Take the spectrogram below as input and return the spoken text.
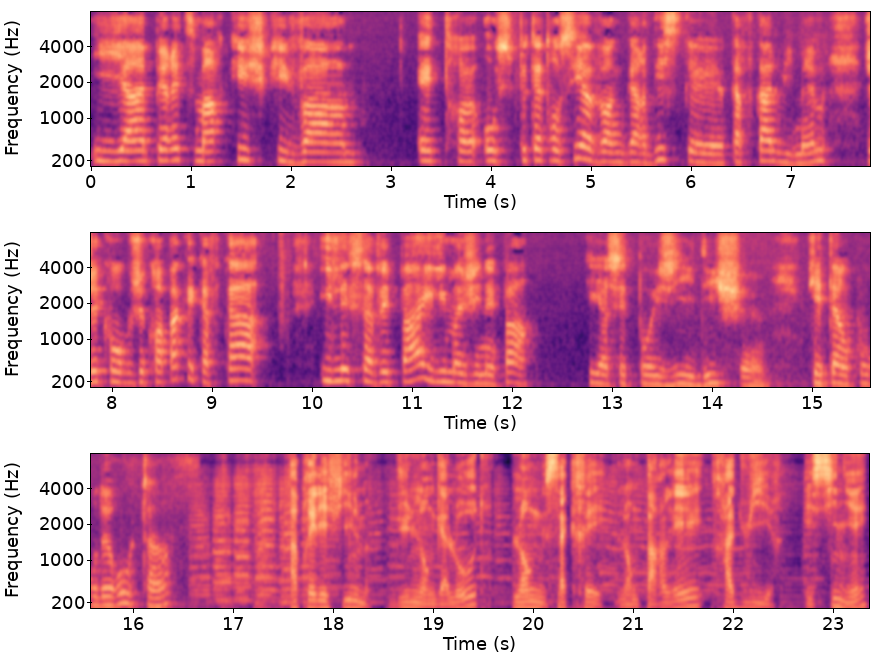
il y a un Peretz Markish qui va être peut-être aussi avant-gardiste que Kafka lui-même. Je ne crois pas que Kafka, il ne savait pas, il n'imaginait pas qu'il y a cette poésie yiddish euh, qui était en cours de route. Hein. Après les films D'une langue à l'autre, langue sacrée, langue parlée, traduire et signer,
